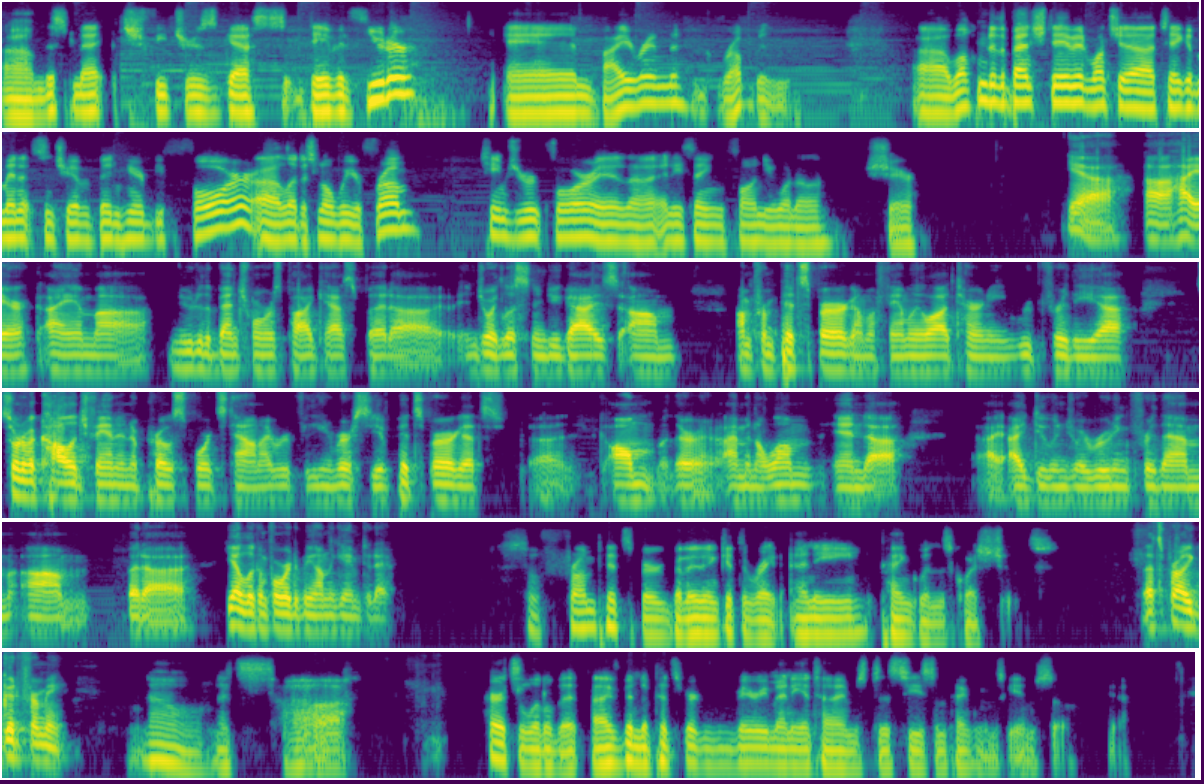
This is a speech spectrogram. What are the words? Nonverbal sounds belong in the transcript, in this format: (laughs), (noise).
Um, this match features guests David Fudor and Byron Grubman. Uh, welcome to the bench, David. Why don't you uh, take a minute since you haven't been here before? Uh, let us know where you're from, teams you root for, and uh, anything fun you want to share. Yeah. Uh, hi, Eric. I am uh, new to the Benchwarmers podcast, but enjoyed listening to you guys. Um, I'm from Pittsburgh. I'm a family law attorney. Root for the sort of a college fan in a pro sports town. I root for the University of Pittsburgh. That's uh, all. There, I'm an alum, and uh, I, I, do enjoy rooting for them. Um, but uh, yeah, looking forward to being on the game today. So from Pittsburgh, but I didn't get to write any Penguins questions. That's probably good for me. No, that's uh, hurts a little bit. I've been to Pittsburgh very many a times to see some Penguins games. So yeah,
